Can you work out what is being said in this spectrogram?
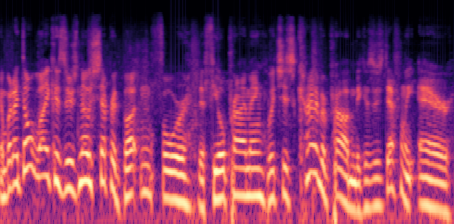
And what I don't like is there's no separate button for the fuel priming, which is kind of a problem because there's definitely air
